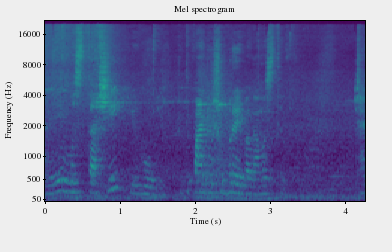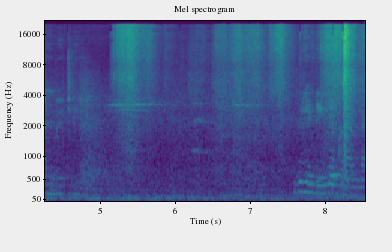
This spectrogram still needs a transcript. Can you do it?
आणि मस्त अशी ही गोबी. किती पांढरी शुभ्र आहे बघा मस्त. छान भेटली. भेंडी लेकरांना.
